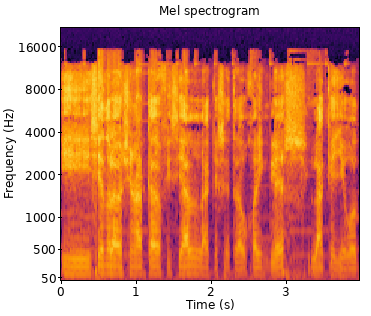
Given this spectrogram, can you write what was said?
Y siendo la versión arcade oficial la que se tradujo al inglés, la que llegó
